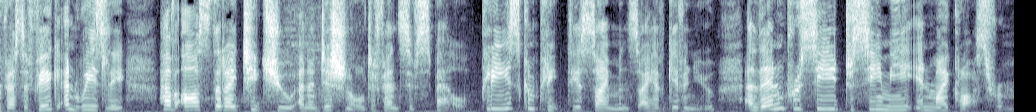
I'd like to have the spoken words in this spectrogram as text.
Professor Fig and Weasley have asked that I teach you an additional defensive spell. Please complete the assignments I have given you, and then proceed to see me in my classroom.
